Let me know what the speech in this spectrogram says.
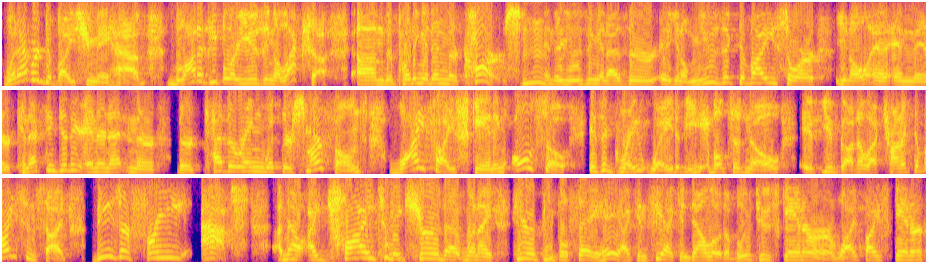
whatever device you may have, a lot of people are using Alexa. Um, they're putting it in their cars mm-hmm. and they're using it as their you know music device or you know and, and they're connecting to their internet and they're they're tethering with their smartphones. Wi-Fi scanning also is a great way to be able to know if you've got an electronic device inside. These are free apps. Now, I try to make sure that when I hear people say, hey, I can see I can download a Bluetooth scanner or a Wi Fi scanner,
